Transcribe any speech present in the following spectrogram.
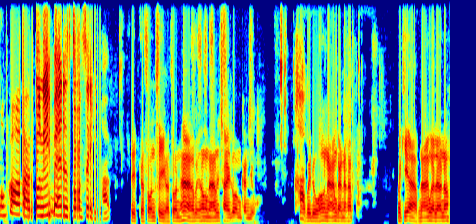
แล้วก็ตรงนี้เป็นโซนสี่ครับ ติดกับโซนสี่กับโซนห้าก็เป็นห้องน้ำที่ใช้ร่วมกันอยู่ครับเราไปดูห้องน้ำกันนะครับ เมื่อกี้อาบน้ำกันแล้วเนาะ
